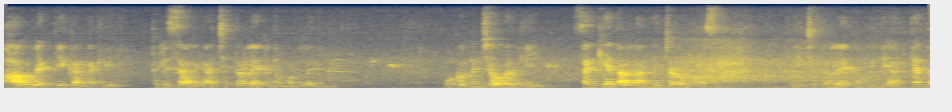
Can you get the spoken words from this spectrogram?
భావ వ్యక్తీకరణకి తొలిసారిగా చిత్రలేఖనం మొదలైంది. ఒకరి నుంచి ఒకరికి సంకేతాలను అందించడం కోసం ఈ చిత్రలేఖనం ఇది అత్యంత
